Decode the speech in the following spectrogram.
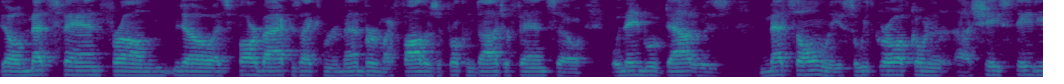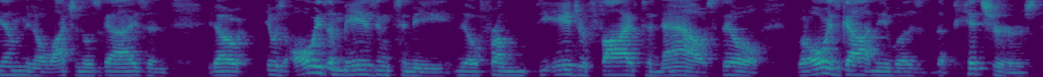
you know, Mets fan from, you know, as far back as I can remember. My father's a Brooklyn Dodger fan. So when they moved out, it was Mets only. So we'd grow up going to uh, Shea Stadium, you know, watching those guys. And, you know, it was always amazing to me, you know, from the age of five to now, still, what always got me was the pitchers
